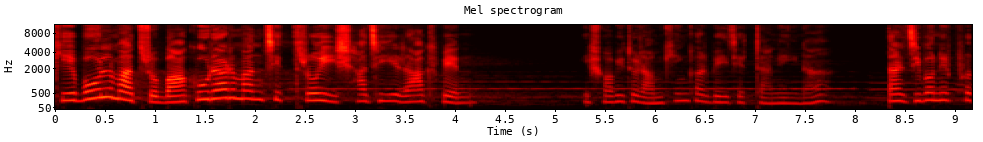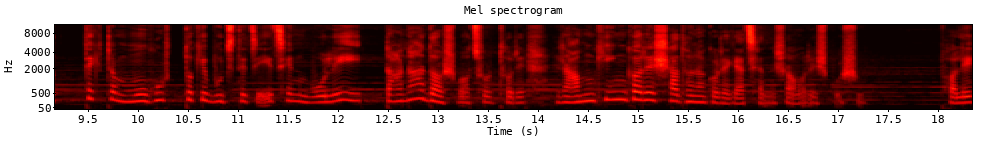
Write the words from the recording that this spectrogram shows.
কেবলমাত্র বাঁকুড়ার মানচিত্রই সাজিয়ে রাখবেন? এসবই তো রামকিঙ্কর বেজের টানেই না? তার জীবনের প্রত্যেকটা মুহূর্তকে বুঝতে চেয়েছেন বলেই টানা দশ বছর ধরে রামকিঙ্করের সাধনা করে গেছেন সমরেশ বসু। ফলে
